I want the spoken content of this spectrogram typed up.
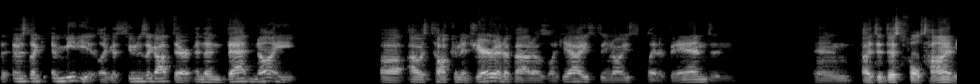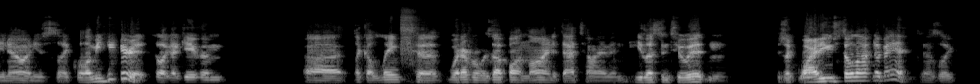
it was like immediate, like as soon as I got there. And then that night, uh, I was talking to Jaret about it. I was like, yeah, I used to, you know, I used to play in a band and, and I did this full time, you know, and he was like, well, let me hear it. So like I gave him, uh, like a link to whatever was up online at that time. And he listened to it and he's like, why are you still not in a band? And I was like,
